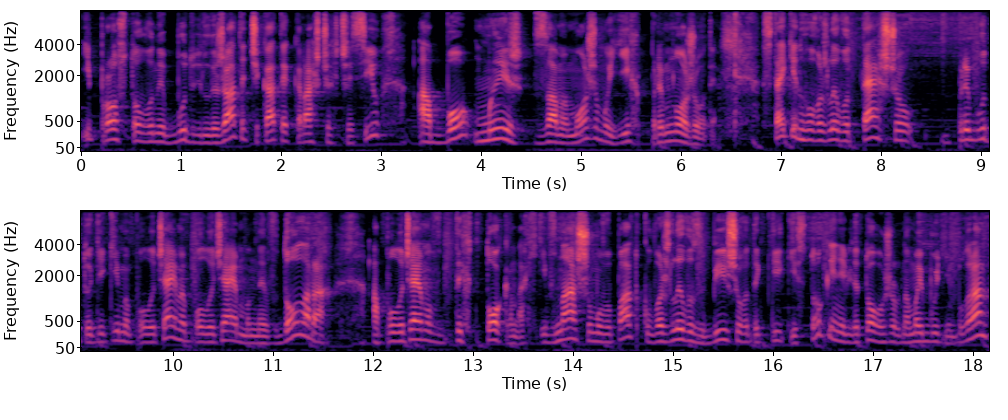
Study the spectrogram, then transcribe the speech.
і просто вони будуть лежати, чекати кращих часів, або ми ж з вами можемо їх примножувати. Стейкінгу важливо те, що прибуток, який ми получаємо, ми получаємо не в доларах, а получаємо в тих токенах. І в нашому випадку важливо збільшувати кількість токенів для того, щоб на майбутній булран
